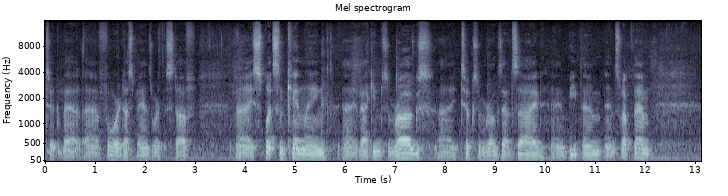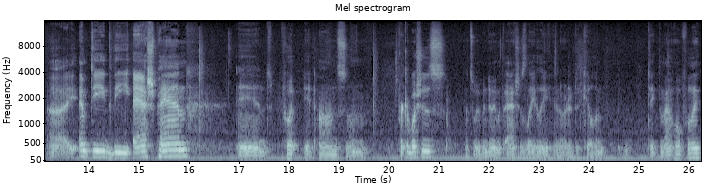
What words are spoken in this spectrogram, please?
took about uh, four dustpans worth of stuff. I split some kindling, I vacuumed some rugs, I took some rugs outside and beat them and swept them. I emptied the ash pan and put it on some pricker bushes. That's what we've been doing with the ashes lately in order to kill them and take them out, hopefully.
